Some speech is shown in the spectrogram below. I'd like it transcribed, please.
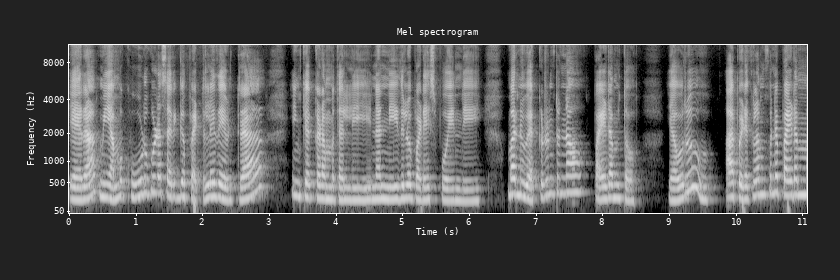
ఏరా మీ అమ్మ కూడు కూడా సరిగ్గా పెట్టలేదేమిట్రా? ఇంకెక్కడమ్మ తల్లి నన్ను నీదిలో పడేసిపోయింది. మరి నువ్వు ఎక్కడుంటున్నావు పైడంతో? ఎవరు? ఆ పిడకలమ్ముకునే పైడమ్మ.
